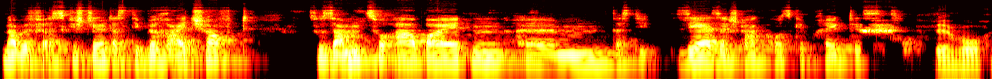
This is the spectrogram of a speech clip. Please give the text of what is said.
und habe festgestellt, dass die Bereitschaft, zusammenzuarbeiten, ähm, dass die sehr, sehr stark ausgeprägt ist. Sehr hoch.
